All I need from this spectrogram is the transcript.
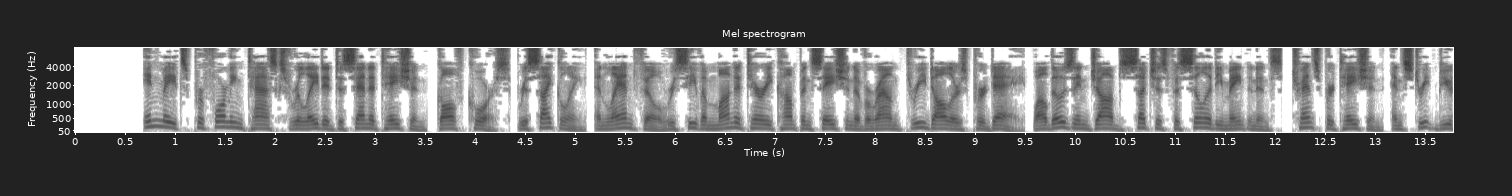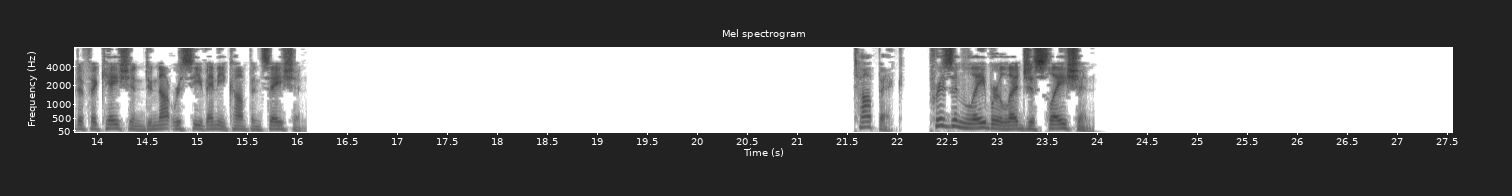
Inmates performing tasks related to sanitation, golf course, recycling, and landfill receive a monetary compensation of around $3 per day, while those in jobs such as facility maintenance, transportation, and street beautification do not receive any compensation. Prison labor legislation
